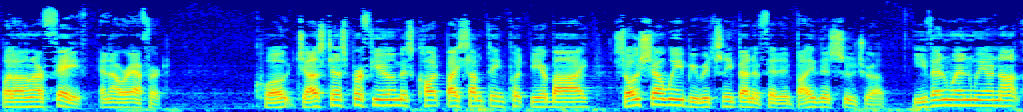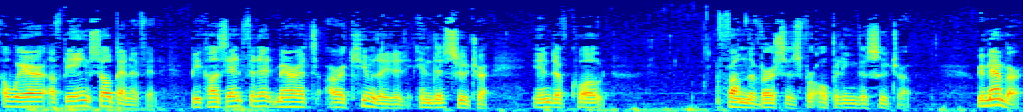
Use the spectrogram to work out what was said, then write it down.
but on our faith and our effort. Quote, just as perfume is caught by something put nearby, so shall we be richly benefited by this sutra even when we are not aware of being so benefited, because infinite merits are accumulated in this sutra. End of quote from the verses for opening the sutra. Remember,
